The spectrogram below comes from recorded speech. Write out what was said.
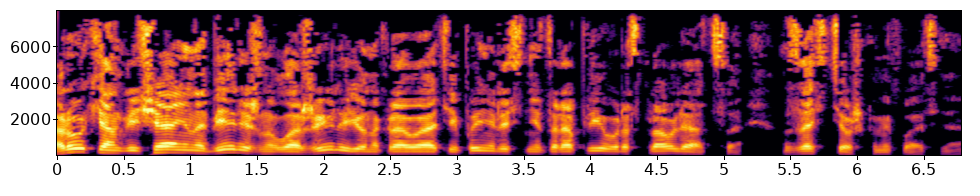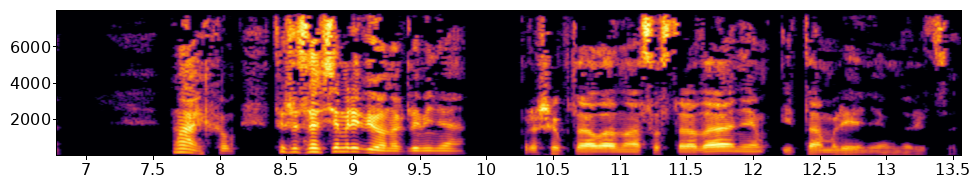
Руки англичанина бережно уложили ее на кровать и принялись неторопливо расправляться с застежками платья. — Майкл, ты же совсем ребенок для меня! — прошептала она со страданием и томлением на лице.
